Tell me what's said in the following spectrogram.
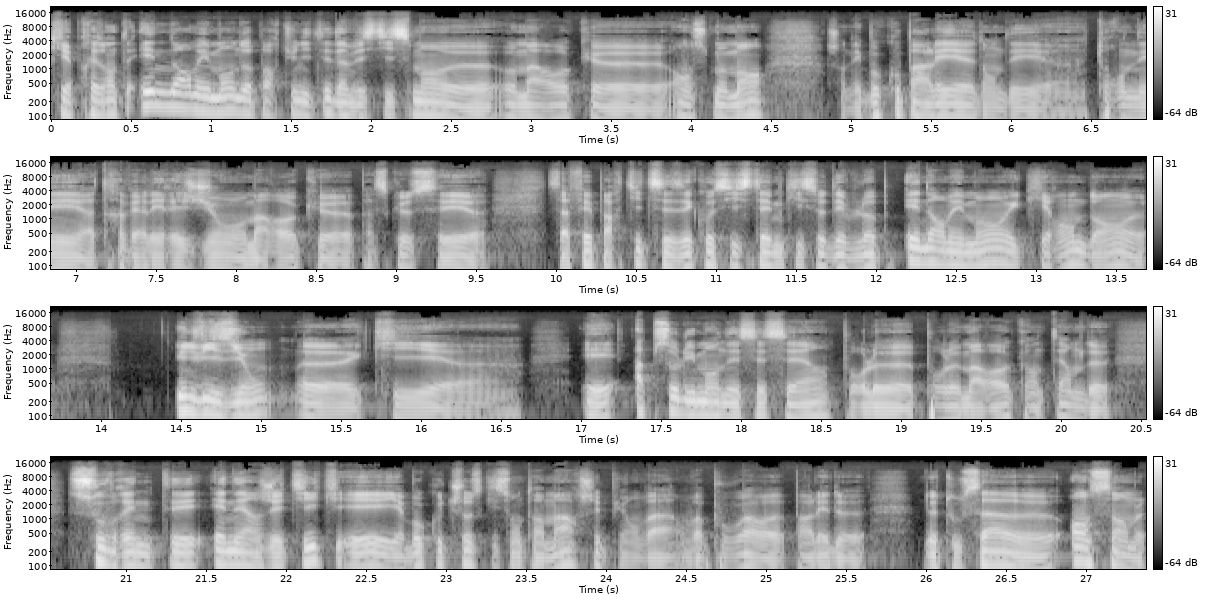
qui présente énormément d'opportunités d'investissement au Maroc en ce moment. J'en ai beaucoup parlé dans des tournées à travers les régions au Maroc parce que c'est ça fait partie de ces écosystèmes qui se développe énormément et qui rentre dans euh, une vision euh, qui euh, est absolument nécessaire pour le pour le Maroc en termes de souveraineté énergétique et il y a beaucoup de choses qui sont en marche et puis on va on va pouvoir parler de de tout ça ensemble.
